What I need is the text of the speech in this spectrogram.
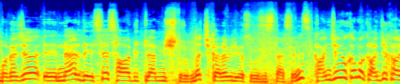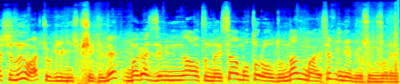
bagaja e, neredeyse sabitlenmiş durumda. Çıkarabiliyorsunuz isterseniz. Kanca yok ama kanca karşılığı var çok ilginç bir şekilde. Bagaj zemininin altındaysa motor olduğundan maalesef inemiyorsunuz oraya.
